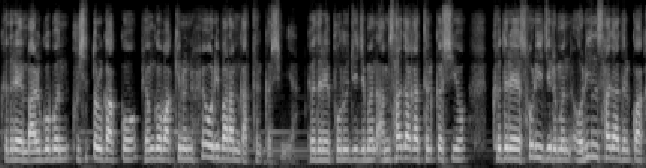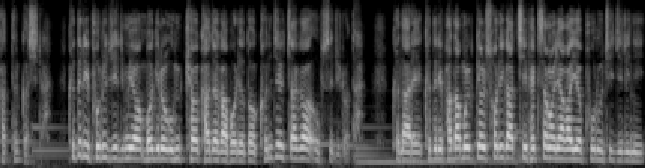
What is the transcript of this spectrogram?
그들의 말굽은 부싯돌 같고 병거 박히는 회오리 바람 같을 것이며 그들의 부르짖음은 암사자 같을 것이요 그들의 소리 지름은 어린 사자들과 같을 것이라. 그들이 부르짖으며 먹이를 움켜 가져가 버려도 건질 자가 없으리로다. 그날에 그들이 바다물결 소리같이 백성을 향하여 부르짖으리니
